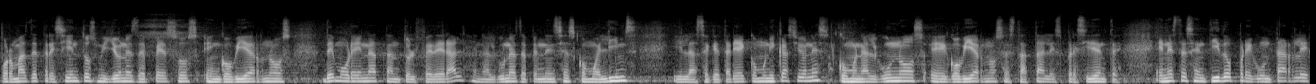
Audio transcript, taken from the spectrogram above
por más de 300 millones de pesos en gobiernos de Morena, tanto el federal, en algunas dependencias como el IMSS y la Secretaría de Comunicaciones, como en algunos eh, gobiernos estatales, presidente. En este sentido, preguntarle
